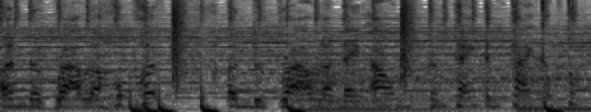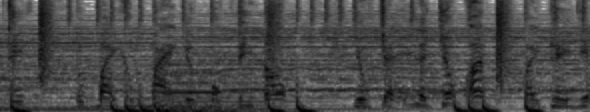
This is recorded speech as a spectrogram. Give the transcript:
Underground là hút hít Underground là đàn ông, Từng tháng từng tháng không thúc thiết. Tụi bay không mang được một tiếng tốt, Dù chỉ là chút ít. Vậy thì dẹp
